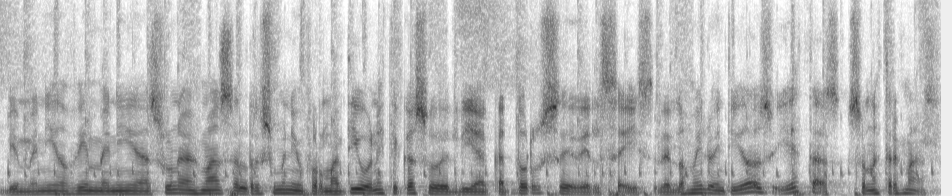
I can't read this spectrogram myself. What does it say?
Bienvenidos, bienvenidas una vez más al resumen informativo, en este caso del día 14 del 6 del 2022 y estas son las tres más.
